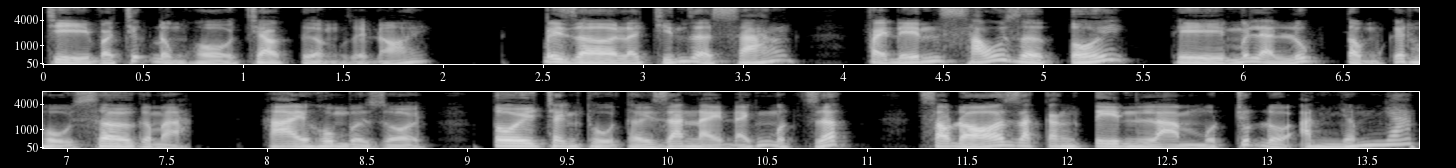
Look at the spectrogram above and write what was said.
chỉ vào chiếc đồng hồ treo tường rồi nói. Bây giờ là 9 giờ sáng, phải đến 6 giờ tối thì mới là lúc tổng kết hồ sơ cơ mà. Hai hôm vừa rồi, tôi tranh thủ thời gian này đánh một giấc, sau đó ra căng tin làm một chút đồ ăn nhấm nháp.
